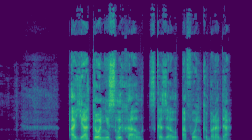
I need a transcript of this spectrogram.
— А я то не слыхал, — сказал Афонька Борода.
